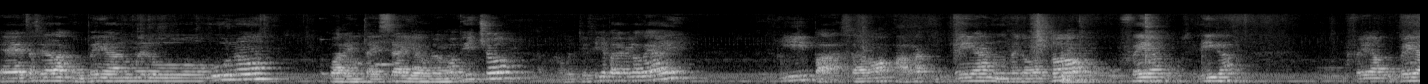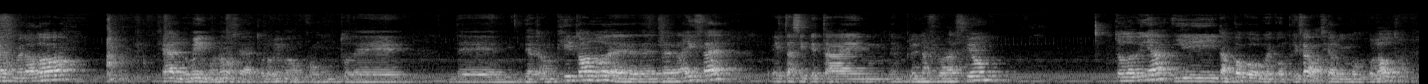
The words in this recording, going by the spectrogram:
Esta será la cupea número 1, 46 euros hemos dicho, una vueltecilla para que lo veáis. Y pasamos a la cupea número 2, o cufea, como se diga. Cufea, cupea número 2, que es lo mismo, ¿no? O sea, esto es lo mismo, un conjunto de, de, tronquitos, ¿no? De, raíces. Esta sí que está en, en plena floración todavía y tampoco me complicaba, hacía lo mismo con la otra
